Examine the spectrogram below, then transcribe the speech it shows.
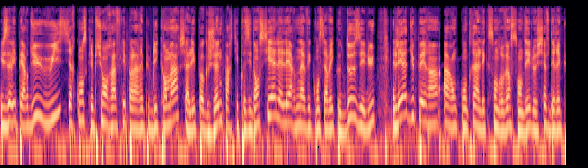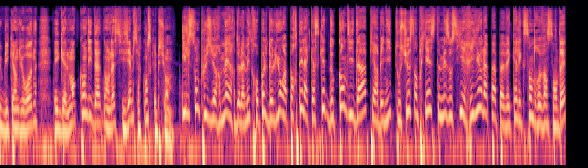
ils avaient perdu huit circonscriptions raflées par la République en marche. À l'époque, jeune parti présidentiel, LR n'avait conservé que deux élus. Léa Dupérin a rencontré Alexandre Vincendé, le chef des républicains du Rhône, également candidat dans la sixième circonscription. Ils sont plusieurs maires de la métropole de Lyon à porter la casquette de candidat. Pierre Bénit, Toussieux, Saint-Priest, mais aussi Rieux-la-Pape avec Alexandre Vincendet.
